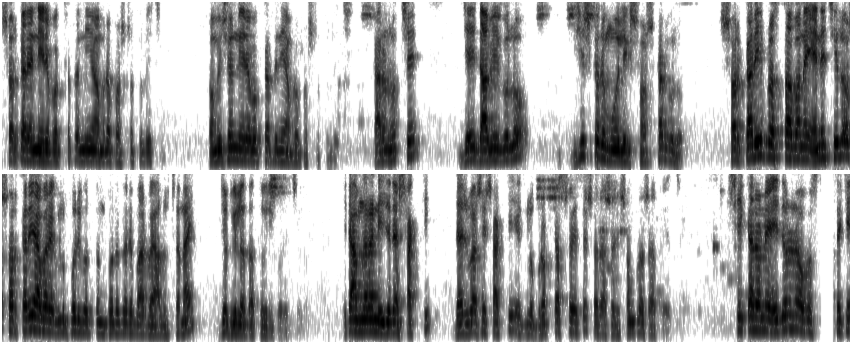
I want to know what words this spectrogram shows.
সরকারের নিরপেক্ষতা নিয়ে আমরা প্রশ্ন তুলেছি, কমিশন নিরপেক্ষতা নিয়ে আমরা প্রশ্ন তুলেছি। কারণ হচ্ছে যে দাবিগুলো, বিশেষ করে মৌলিক সংস্কারগুলো সরকারি প্রস্তাবনায় এনেছিল, সরকারি আবার এগুলো পরিবর্তন করে করে বারবার আলোচনায় জটিলতা তৈরি করেছিল। এটা আপনারা নিজেরা সাক্ষী, দেশবাসী সাক্ষী, এগুলো ব্রডকাস্ট হয়েছে, সরাসরি সম্প্রসার হয়েছে। সেই কারণে এই ধরনের অবস্থা থেকে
